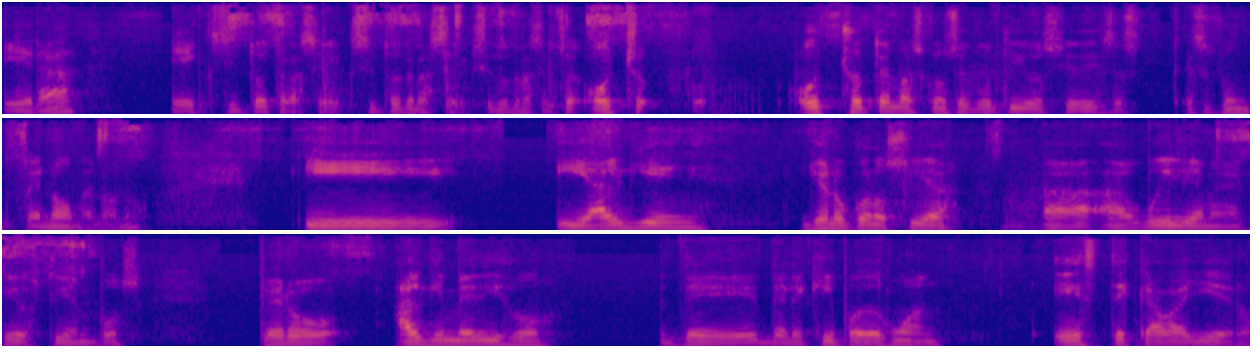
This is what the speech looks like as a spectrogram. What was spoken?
era éxito tras éxito, tras éxito, tras éxito. Ocho, ocho temas consecutivos y eso es un fenómeno, ¿no? Y, y alguien, yo no conocía a, a William en aquellos tiempos, pero alguien me dijo de- del equipo de Juan, este caballero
